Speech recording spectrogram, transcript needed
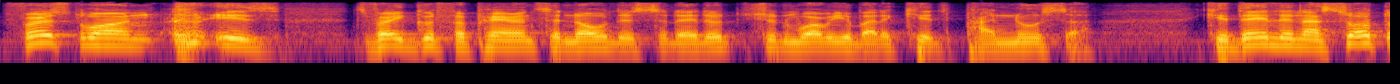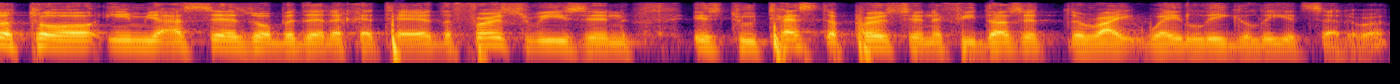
First one is it's very good for parents to know this so they shouldn't worry about a kid's parnasah. The first reason is to test a person if he does it the right way legally, etc.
